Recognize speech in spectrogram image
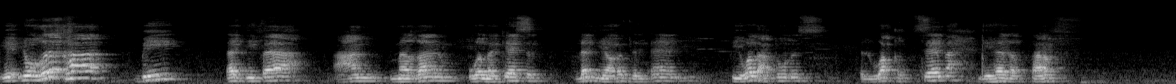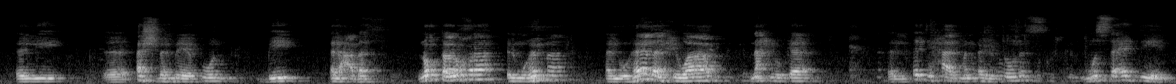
يغرقها بالدفاع عن مغانم ومكاسب. لن يعد الآن في وضع تونس الوقت سامح لهذا الطرف اللي أشبه ما يكون بالعبث. نقطة أخرى المهمة أن هذا الحوار نحن كالاتحاد من أجل تونس مستعدين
